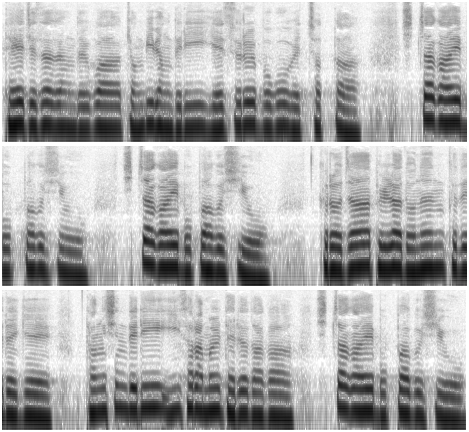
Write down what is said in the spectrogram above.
대제사장들과 경비병들이 예수를 보고 외쳤다. 십자가에 못 박으시오. 십자가에 못 박으시오. 그러자 빌라도는 그들에게 당신들이 이 사람을 데려다가 십자가에 못 박으시오.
